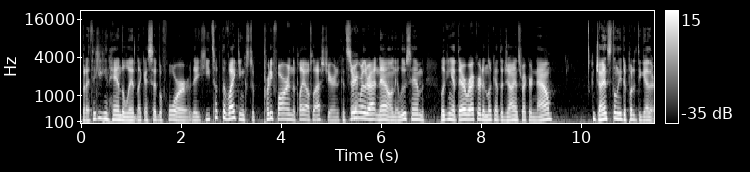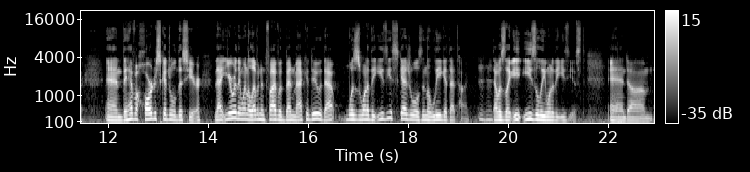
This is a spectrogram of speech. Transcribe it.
but I think he can handle it. Like I said before, they, he took the Vikings to pretty far in the playoffs last year, and considering Yeah. where they're at now, and they lose him, looking at their record and looking at the Giants' record now, Giants still need to put it together. And they have a harder schedule this year. That year where they went 11 and 5 with Ben McAdoo, that was one of the easiest schedules in the league at that time. Mhm. That was like e- easily one of the easiest. And um,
